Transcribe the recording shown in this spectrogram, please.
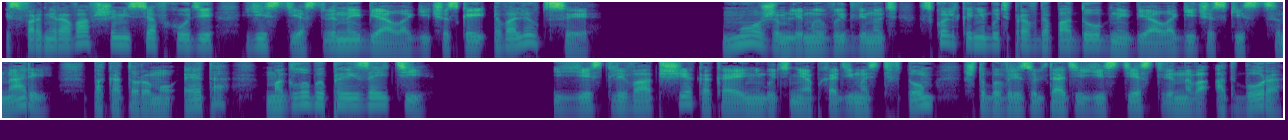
и сформировавшимися в ходе естественной биологической эволюции. Можем ли мы выдвинуть сколько-нибудь правдоподобный биологический сценарий, по которому это могло бы произойти? есть ли вообще какая-нибудь необходимость в том, чтобы в результате естественного отбора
